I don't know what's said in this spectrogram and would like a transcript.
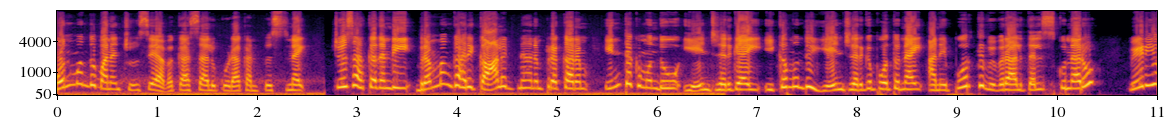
మున్ముందు మనం చూసే అవకాశాలు కూడా కనిపిస్తున్నాయి. చూసారు కదండి బ్రహ్మంగారి కాలజ్ఞానం ప్రకారం ఇంతకు ముందు ఏం జరిగాయి ఇక ముందు ఏం జరగబోతున్నాయి అనే పూర్తి వివరాలు తెలుసుకున్నారు. వీడియో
